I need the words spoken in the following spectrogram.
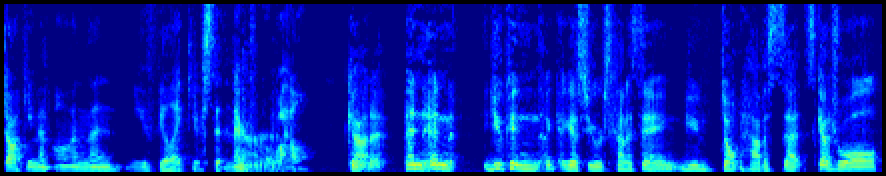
document on then you feel like you're sitting there for a while. Got it. And and you can i guess you were kind of saying you don't have a set schedule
